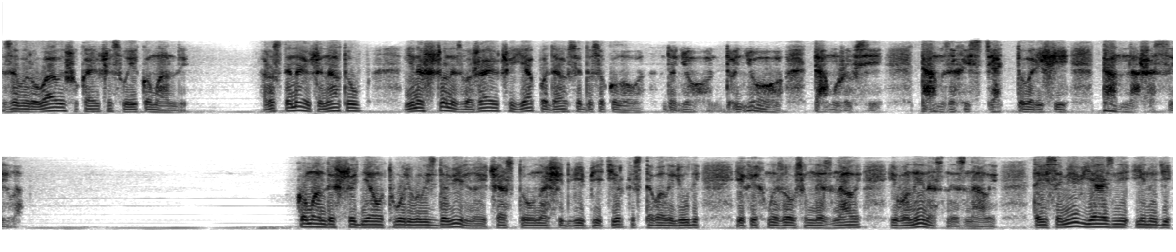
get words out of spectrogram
завирували, шукаючи свої команди. Розтинаючи натовп, ні на що не зважаючи, я подався до Соколова. До нього, до нього, там уже всі, там захистять товариші, там наша сила. Команди щодня утворювались довільно, і часто у наші дві п'ятірки ставали люди, яких ми зовсім не знали, і вони нас не знали. Та й самі в'язні іноді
